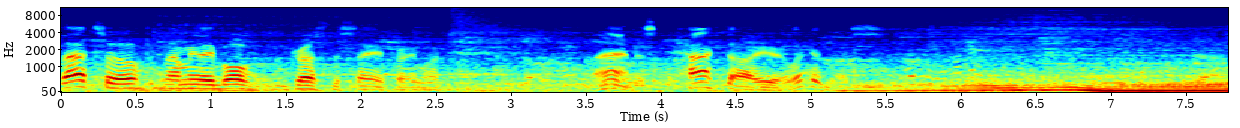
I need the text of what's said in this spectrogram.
That too. I mean, they both dress the same pretty much. Man, it's packed out here. Look at this. Yes,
